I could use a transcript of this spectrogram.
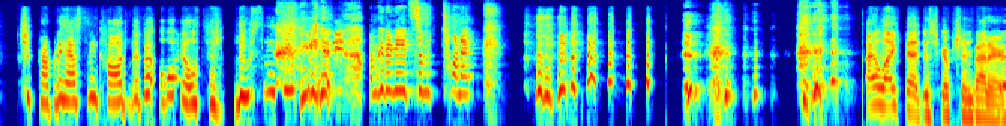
Should probably have some cod liver oil to loosen things. I'm going to need some tonic. I like that description better.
